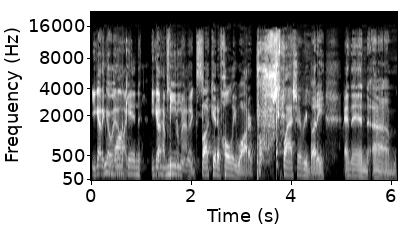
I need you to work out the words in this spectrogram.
You got to go in. walk Like, in, you gotta have some dramatics. bucket of holy water, poof, splash everybody, and then um,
